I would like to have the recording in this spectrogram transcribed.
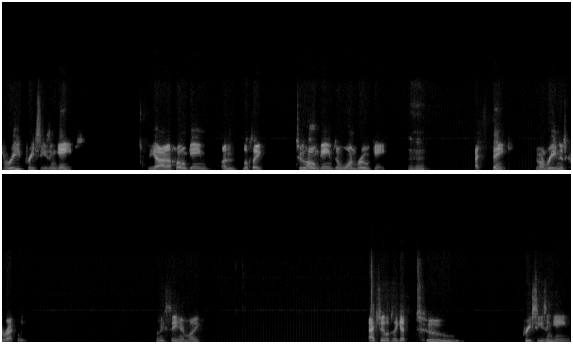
three preseason games. We got a home game on looks like two home games and one road game. Mm-hmm. I think, if I'm reading this correctly. Let me see here, Mike. Actually, it looks like I got two preseason games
